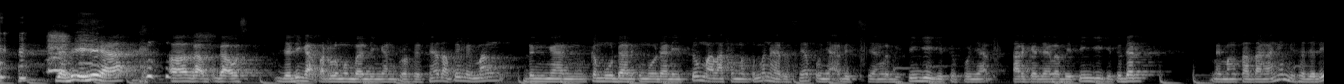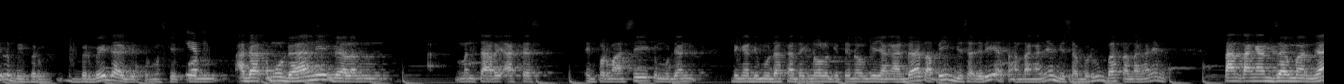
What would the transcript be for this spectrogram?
jadi ini ya uh, nggak nggak jadi nggak perlu membandingkan prosesnya, tapi memang dengan kemudahan-kemudahan itu malah teman-teman harusnya punya reach yang lebih tinggi gitu, punya target yang lebih tinggi gitu dan memang tantangannya bisa jadi lebih ber, berbeda gitu. Meskipun yep. ada kemudahan nih dalam mencari akses informasi kemudian dengan dimudahkan teknologi-teknologi yang ada tapi bisa jadi ya tantangannya bisa berubah. Tantangannya tantangan zamannya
